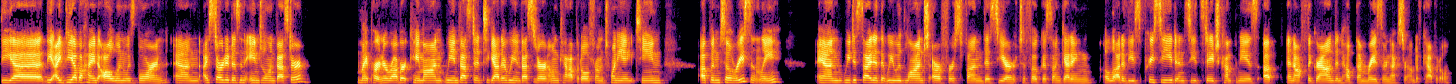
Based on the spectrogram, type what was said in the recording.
the uh, the idea behind Alwyn was born. And I started as an angel investor. My partner Robert came on. We invested together. We invested our own capital from 2018 up until recently. And we decided that we would launch our first fund this year to focus on getting a lot of these pre seed and seed stage companies up and off the ground and help them raise their next round of capital.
